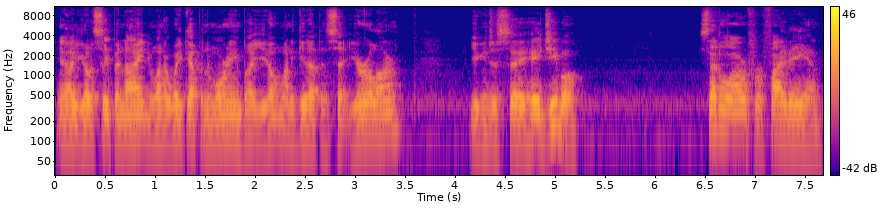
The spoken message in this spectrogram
you know you go to sleep at night and you want to wake up in the morning, but you don't want to get up and set your alarm, you can just say, "Hey, Jibo, set alarm for 5 a.m."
